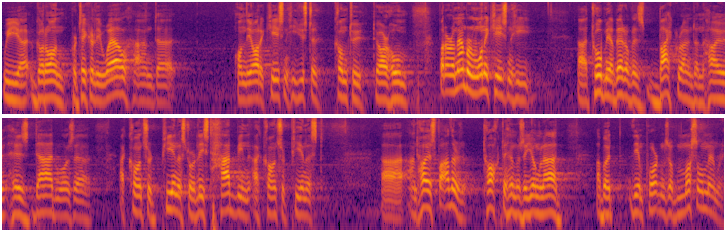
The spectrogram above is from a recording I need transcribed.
we uh, got on particularly well. And uh, on the odd occasion, he used to come to, to our home. But I remember on one occasion, he told me a bit of his background and how his dad was a, a concert pianist, or at least had been a concert pianist, and how his father talked to him as a young lad about the importance of muscle memory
